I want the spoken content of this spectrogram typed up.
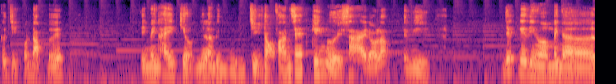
cứ chỉ có đọc thôi ấy, thì mình hay kiểu như là mình chỉ trỏ phán xét cái người sai đó lắm tại vì những cái gì mà mình ờ,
